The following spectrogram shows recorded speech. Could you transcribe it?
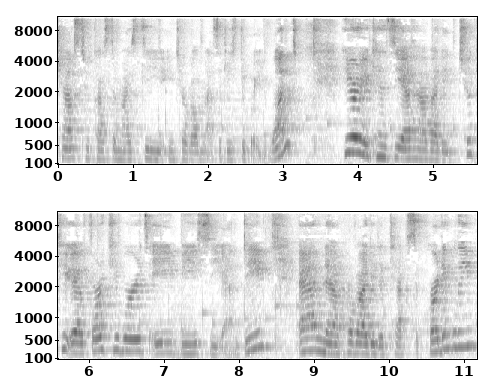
chance to customize the interval messages the way you want. Here you can see I have added two key, uh, four keywords A, B, C, and D and uh, provided a text accordingly.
